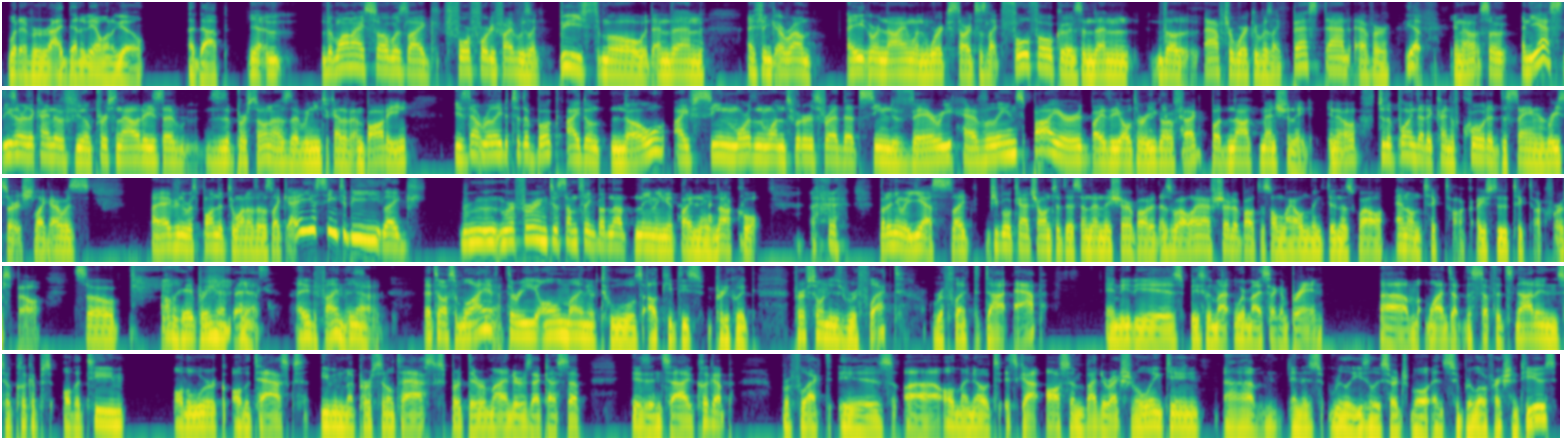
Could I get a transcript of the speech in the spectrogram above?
whatever identity I want to go adopt. Yeah, the one I saw was like 4:45 was like beast mode, and then I think around eight or nine when work starts is like full focus and then the after work it was like best dad ever yep you know so and yes these are the kind of you know personalities that the personas that we need to kind of embody is that related to the book? I don't know. I've seen more than one Twitter thread that seemed very heavily inspired by the alter ego effect, but not mentioning it, you know, to the point that it kind of quoted the same research. Like I was, I even responded to one of those, like, hey, you seem to be like referring to something, but not naming it by name. Not cool. but anyway, yes, like people catch on to this and then they share about it as well. I have shared about this on my own LinkedIn as well and on TikTok. I used to do TikTok for a spell. So, oh, hey, bring that back. Yes. I need to find this. Yeah. That's awesome. Well, I have yeah. three all minor tools. I'll keep these pretty quick. First one is Reflect, reflect.app. And it is basically my, where my second brain um, winds up. The stuff that's not in. So ClickUp's all the team, all the work, all the tasks, even my personal tasks, birthday reminders, that kind of stuff is inside ClickUp. Reflect is uh, all my notes. It's got awesome bidirectional linking um, and is really easily searchable and super low friction to use.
